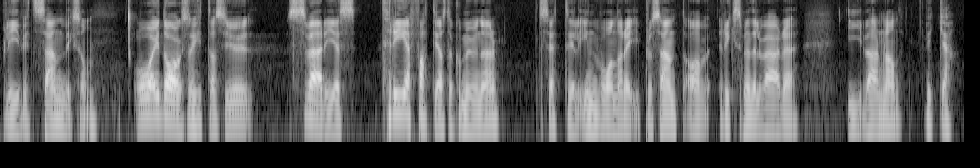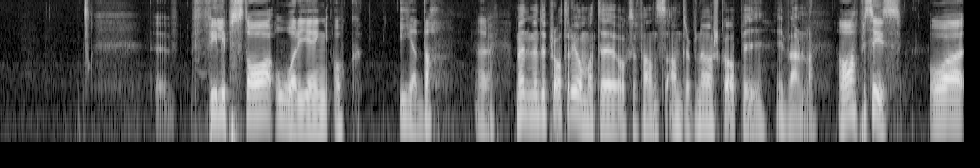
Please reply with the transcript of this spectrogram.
blivit sen liksom. Och idag så hittas ju Sveriges tre fattigaste kommuner sett till invånare i procent av riksmedelvärde i Värmland. Vilka? Filipstad, Årgäng och Eda är det. Men, men du pratade ju om att det också fanns entreprenörskap i, i Värmland. Ja, precis. Och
